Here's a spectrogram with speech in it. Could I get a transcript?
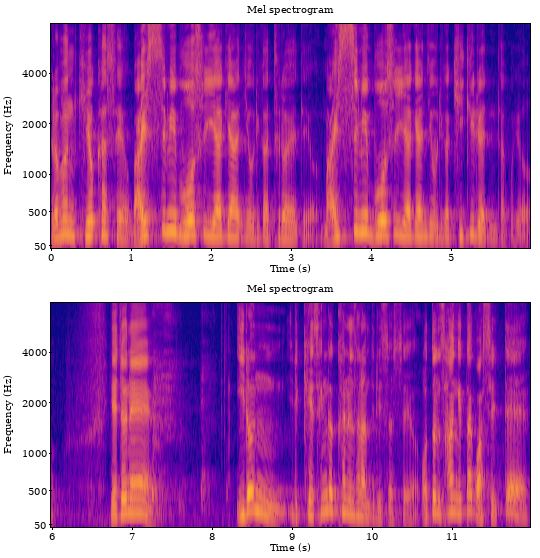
여러분 기억하세요. 말씀이 무엇을 이야기하는지 우리가 들어야 돼요. 말씀이 무엇을 이야기하는지 우리가 귀 기울여야 된다고요. 예전에 이런 이렇게 생각하는 사람들이 있었어요. 어떤 상황에 딱 왔을 때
